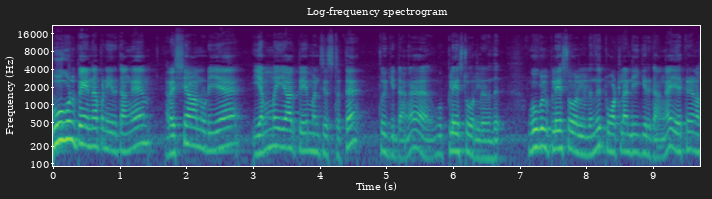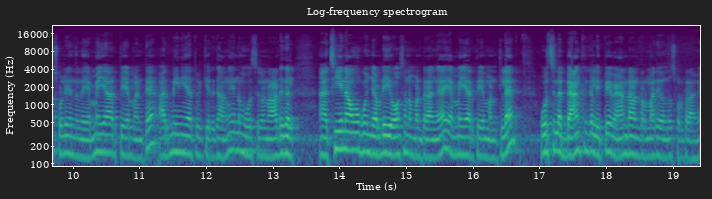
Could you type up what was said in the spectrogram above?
கூகுள் பே என்ன பண்ணியிருக்காங்க? ரஷ்யானுடைய எம்ஐஆர் பேமெண்ட் சிஸ்டத்தை தூக்கிட்டாங்க. ப்ளே ஸ்டோர்லேருந்து கூகுள் ப்ளே ஸ்டோர்லேருந்து டோட்டலாக நீக்கியிருக்காங்க. ஏற்கனவே நான் சொல்லியிருந்தேன் இந்த எம்ஐஆர் பேமெண்ட்டை அர்மீனியா தூக்கியிருக்காங்க. இன்னும் ஒரு சில நாடுகள் சீனாவும் கொஞ்சம் அப்படியே யோசனை பண்ணுறாங்க எம்ஐஆர் பேமெண்ட்டில் ஒரு சில பேங்க்குகள் இப்போ வேண்டான்ற மாதிரி வந்து சொல்கிறாங்க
